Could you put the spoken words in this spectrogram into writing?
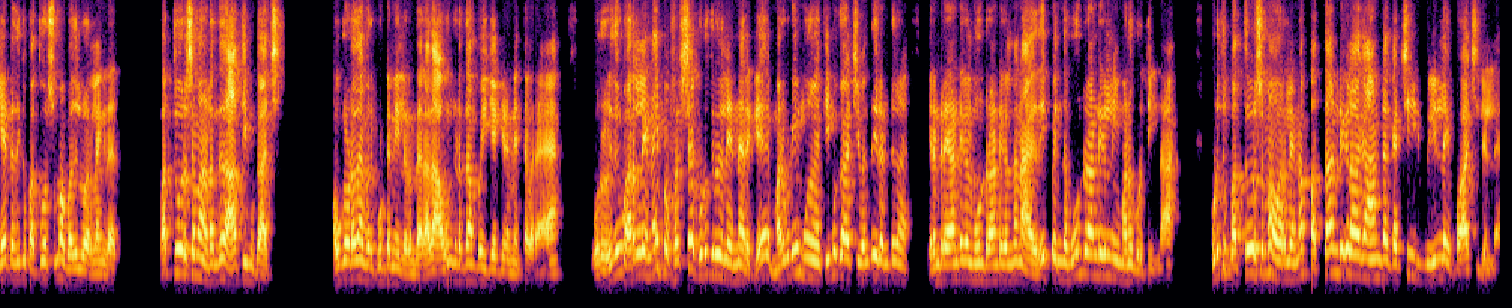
கேட்டதுக்கு பத்து வருஷமா பதில் வரலைங்கிறாரு. பத்து வருஷமா நடந்தது அதிமுக ஆட்சி. அவங்களோட தான் இவர் கூட்டணியில் இருந்தார். அது அவங்ககிட்ட தான் போய் கேட்கணுமே தவிர ஒரு இது வரலைன்னா இப்ப ஃப்ரெஷ்ஷா கொடுக்கறதுல என்ன இருக்கு? மறுபடியும் திமுக ஆட்சி வந்து ரெண்டு இரண்டரை ஆண்டுகள் மூன்று ஆண்டுகள் தான் ஆகுது. இப்ப இந்த மூன்று ஆண்டுகள் நீங்க மனு கொடுத்தீங்களா? கொடுத்து பத்து வருஷமா வரலைன்னா பத்தாண்டுகளாக ஆண்ட கட்சி இல்லை இப்போ ஆட்சியில் இல்லை.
